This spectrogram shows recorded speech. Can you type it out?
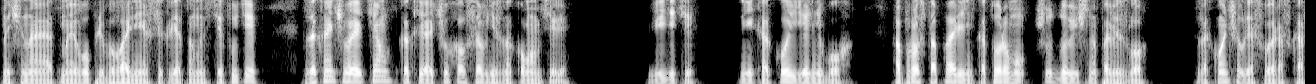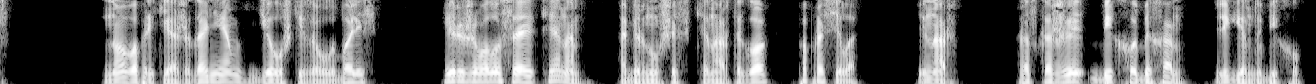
начиная от моего пребывания в секретном институте, заканчивая тем, как я очухался в незнакомом теле. Видите, никакой я не бог, а просто парень, которому чудовищно повезло. Закончил я свой рассказ. Но, вопреки ожиданиям, девушки заулыбались, и рыжеволосая Кена, обернувшись к Кенартего, попросила. «Инар, расскажи Бигхо Бехан, легенду Бигху».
